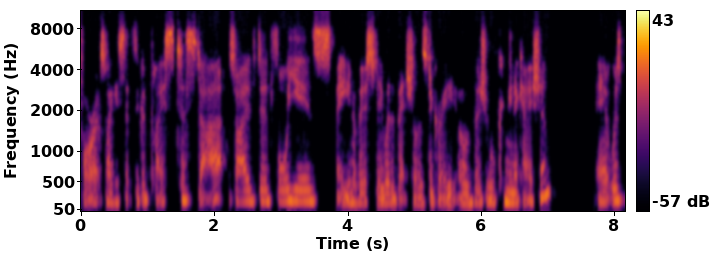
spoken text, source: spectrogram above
for it. So I guess that's a good place to start. So I did four years at university with a bachelor's degree of visual communication. It was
